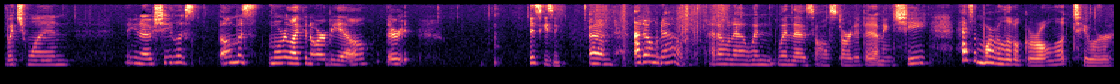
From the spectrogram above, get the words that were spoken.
which one, you know, she looks almost more like an RBL. There, excuse me. Um, I don't know. I don't know when, when those all started, but I mean, she has a more of a little girl look to her,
